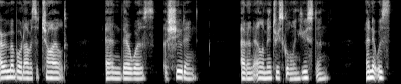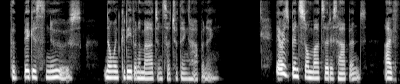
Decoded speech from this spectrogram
I remember when I was a child, and there was a shooting at an elementary school in Houston, and it was the biggest news. No one could even imagine such a thing happening. There has been so much that has happened. I've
